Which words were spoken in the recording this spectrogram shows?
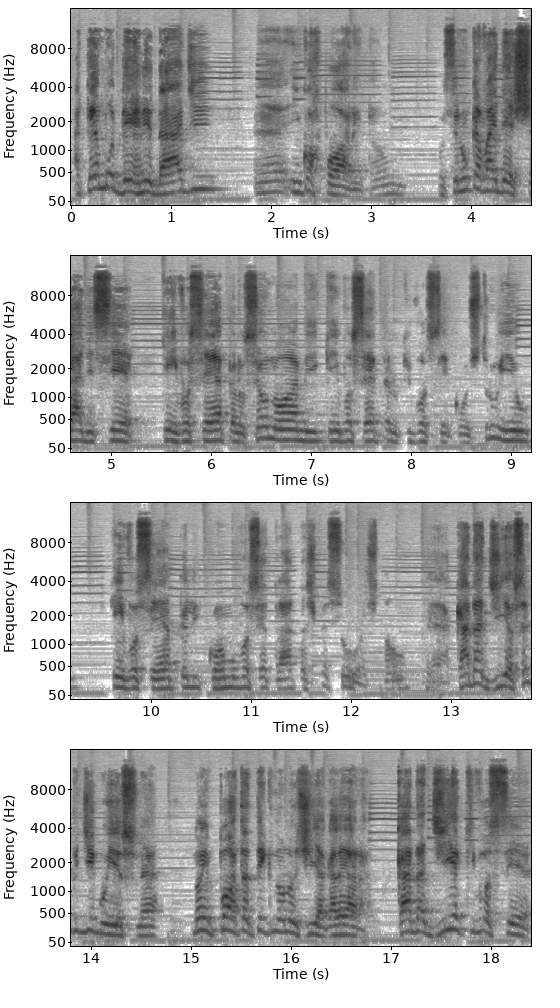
até a modernidade é, incorpora. Então, você nunca vai deixar de ser quem você é pelo seu nome, quem você é pelo que você construiu, quem você é pelo como você trata as pessoas. Então, é, cada dia, eu sempre digo isso, né? Não importa a tecnologia, galera. Cada dia que você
